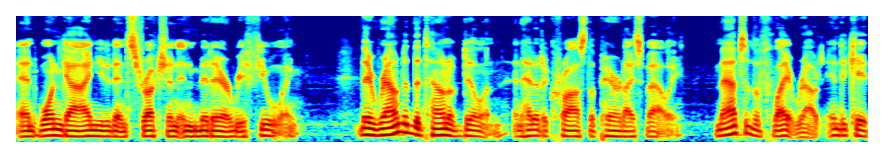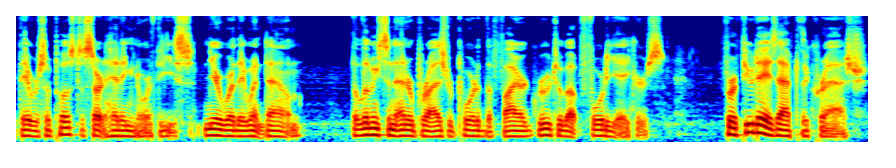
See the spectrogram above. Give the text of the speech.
and one guy needed instruction in midair refueling. They rounded the town of Dillon and headed across the Paradise Valley. Maps of the flight route indicate they were supposed to start heading northeast, near where they went down. The Livingston Enterprise reported the fire grew to about 40 acres. For a few days after the crash,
